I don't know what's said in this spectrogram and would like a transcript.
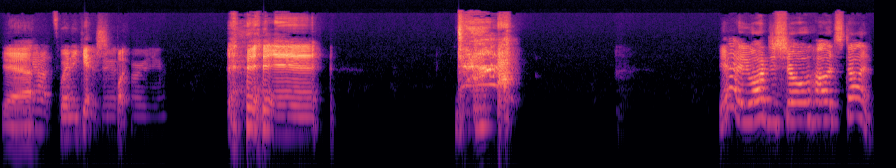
Yeah. when you Spike get to do it Spike- Yeah, you wanted to show him how it's done.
